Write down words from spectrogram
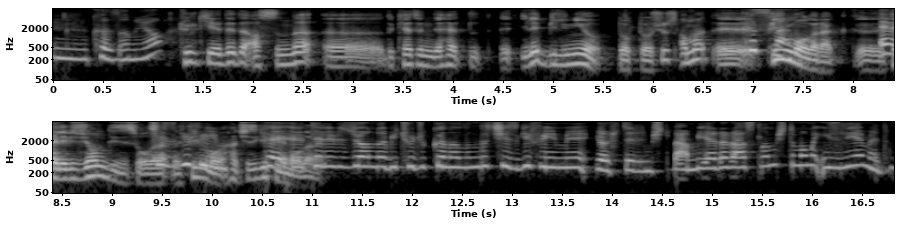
ününü kazanıyor. Türkiye'de de aslında e, The Cat in the Hat ile biliniyor Doktor Seuss ama e, Kısmen. film olarak, e, televizyon dizisi olarak, Çizgi film, film, ha, çizgi te- film e, olarak. televizyonda bir çocuk kanalında çizgi filmi gösterilmişti. Ben bir ara rastlamıştım ama izleyemedim.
